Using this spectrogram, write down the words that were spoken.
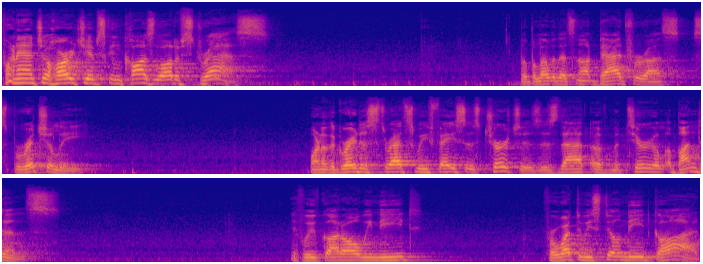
Financial hardships can cause a lot of stress. But, beloved, that's not bad for us spiritually. One of the greatest threats we face as churches is that of material abundance if we've got all we need? For what do we still need God?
